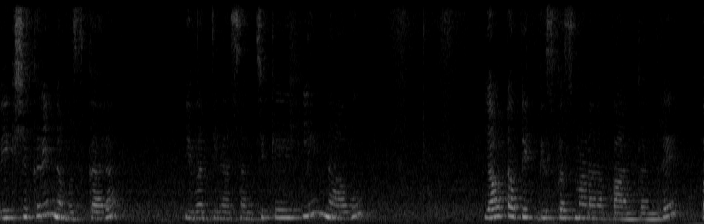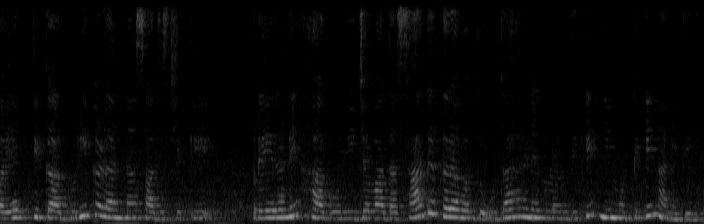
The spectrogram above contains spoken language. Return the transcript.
ವೀಕ್ಷಕರೇ, ನಮಸ್ಕಾರ. ಇವತ್ತಿನ ಸಂಚಿಕೆಯಲ್ಲಿ ನಾವು ಯಾವ ಟಾಪಿಕ್ ಡಿಸ್ಕಸ್ ಮಾಡೋಣಪ್ಪ ಅಂತಂದ್ರೆ, ವೈಯಕ್ತಿಕ ಗುರಿಗಳನ್ನು ಸಾಧಿಸಲಿಕ್ಕೆ ಪ್ರೇರಣೆ ಹಾಗೂ ನಿಜವಾದ ಸಾಧಕರ ಒಂದು ಉದಾಹರಣೆಗಳೊಂದಿಗೆ ನಿಮ್ಮೊಟ್ಟಿಗೆ ನಾನಿದ್ದೀನಿ.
